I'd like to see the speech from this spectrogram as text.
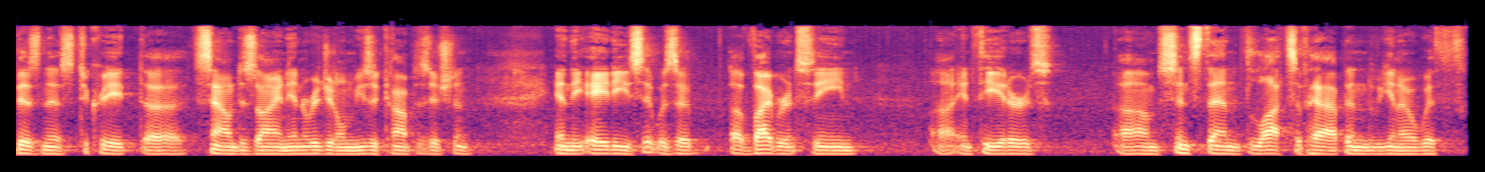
business to create uh, sound design and original music composition. In the 80s, it was a, a vibrant scene uh, in theaters. Um, since then, lots have happened, you know, with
